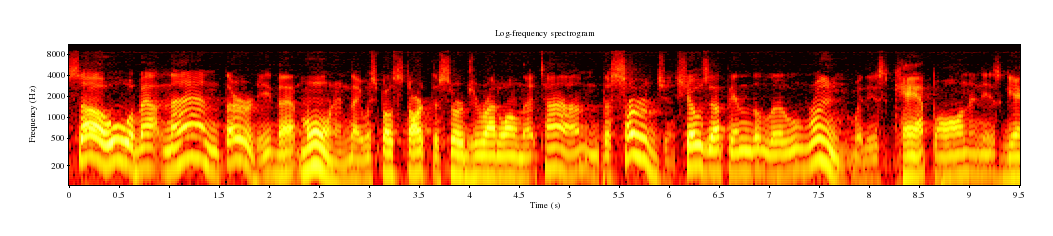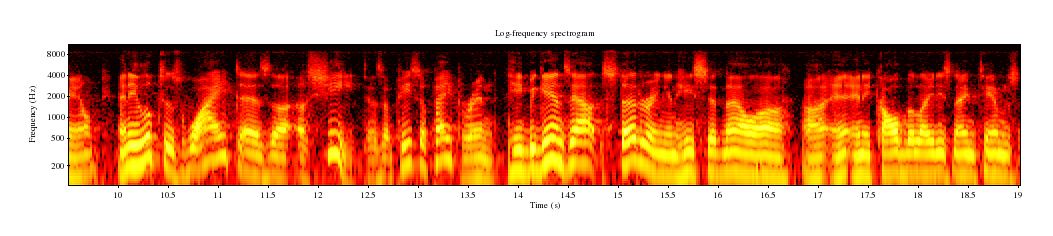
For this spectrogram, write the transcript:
So about 9:30 that morning, they were supposed to start the surgery right along that time. The surgeon shows up in the little room with his cap on and his gown, and he looks as white as a, a sheet, as a piece of paper. And he begins out stuttering, and he said, "Now," uh, uh, and, and, he called the lady's name, Tim's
